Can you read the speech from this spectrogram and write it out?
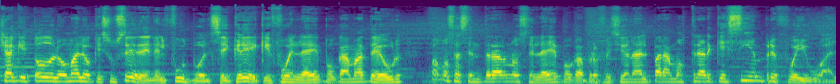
ya que todo lo malo que sucede en el fútbol se cree que fue en la época amateur, vamos a centrarnos en la época profesional para mostrar que siempre fue igual.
